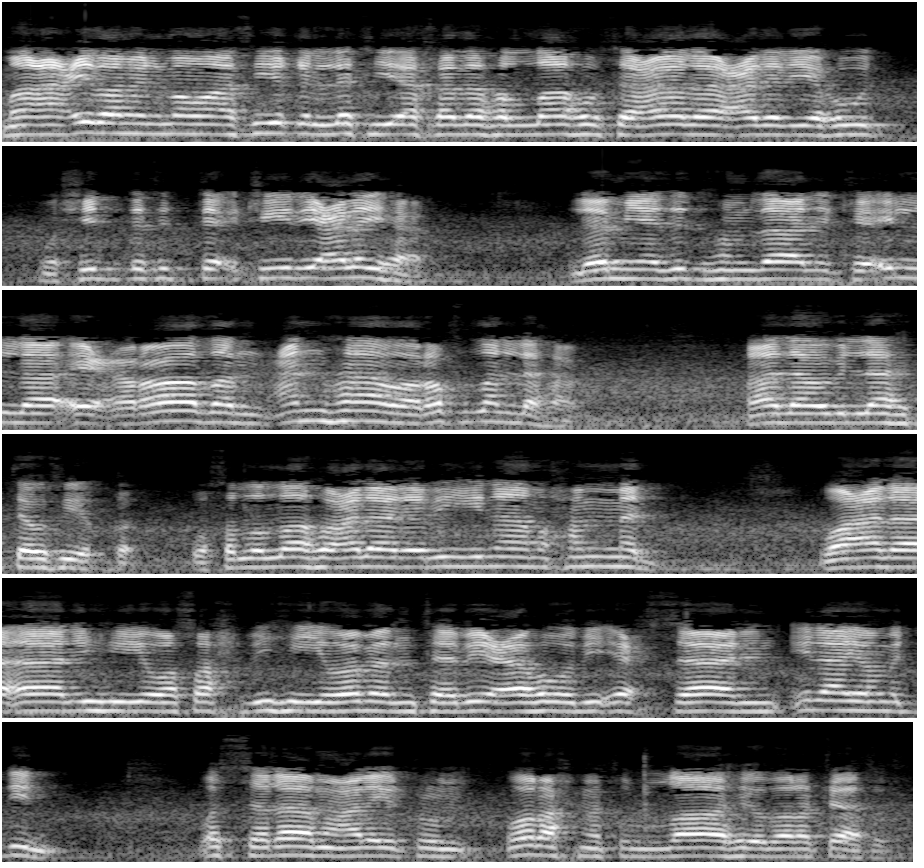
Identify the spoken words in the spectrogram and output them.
مع عظم المواثيق التي أخذها الله تعالى على اليهود وشدة التأكيد عليها. لم يزدهم ذلك إلا إعراضا عنها ورفضا لها. هذا وبالله التوفيق. وصلى الله على نبينا محمد وعلى آله وصحبه ومن تبعه بإحسان إلى يوم الدين. والسلام عليكم ورحمة الله وبركاته.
